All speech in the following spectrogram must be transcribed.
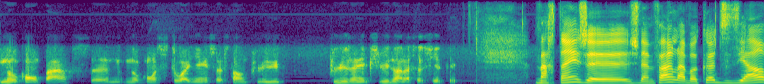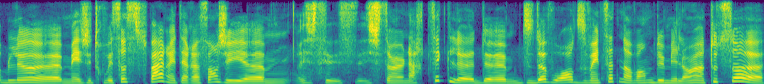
nos comparses, euh, nos concitoyens se sentent plus plus inclus dans la société. Martin, je, vais me faire l'avocat du diable, là, euh, mais j'ai trouvé ça super intéressant. Euh, c'est, un article de, du Devoir du 27 novembre 2001. hein. Tout ça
